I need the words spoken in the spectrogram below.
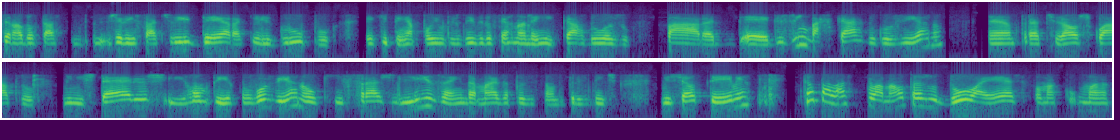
senador Gereissati lidera aquele grupo que tem apoio, inclusive, do Fernando Henrique Cardoso para é, desembarcar do governo né, para tirar os quatro ministérios e romper com o governo, o que fragiliza ainda mais a posição do presidente Michel Temer. Então, o Palácio do Planalto ajudou a ES, foi uma, uma,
